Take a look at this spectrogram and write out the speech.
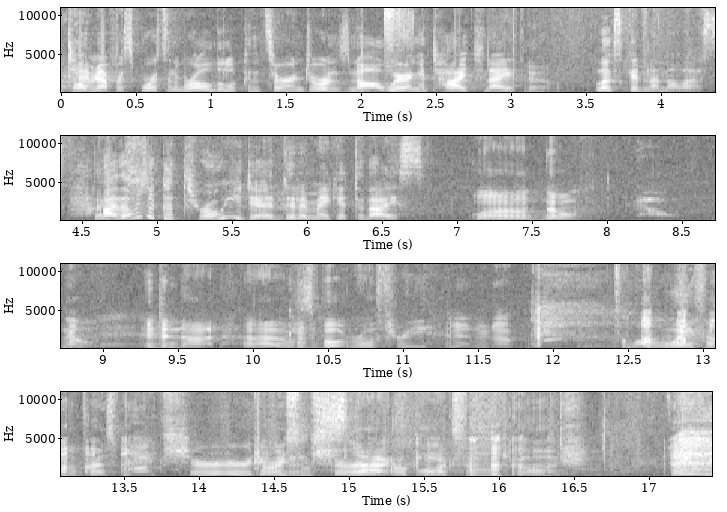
but time now for sports, and we're all a little concerned. Jordan's not wearing a tie tonight. Yeah. Looks good nonetheless. Uh, that was a good throw you did. Did it make it to the ice? Well, no. No. No, it did not. Uh, It was about row three. It ended up. It's a long way from the press box. Sure, Give me Jordan. some sure. slack, okay. Watson. Gosh. Thank you.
